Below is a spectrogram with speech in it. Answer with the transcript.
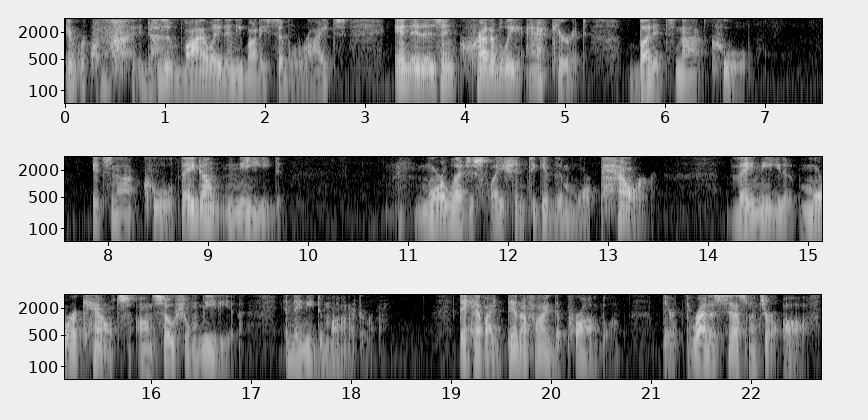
It, require, it doesn't violate anybody's civil rights. And it is incredibly accurate, but it's not cool. It's not cool. They don't need more legislation to give them more power. They need more accounts on social media, and they need to monitor them. They have identified the problem. Their threat assessments are off.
